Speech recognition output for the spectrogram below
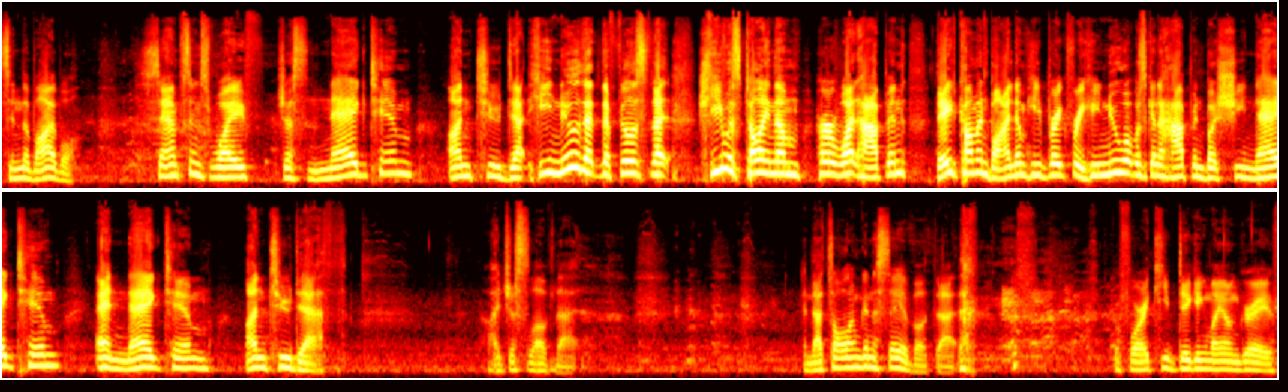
It's in the Bible. Samson's wife just nagged him unto death. He knew that the Philist that she was telling them her what happened. They'd come and bind him, he'd break free. He knew what was going to happen, but she nagged him and nagged him unto death. I just love that. And that's all I'm going to say about that before I keep digging my own grave.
